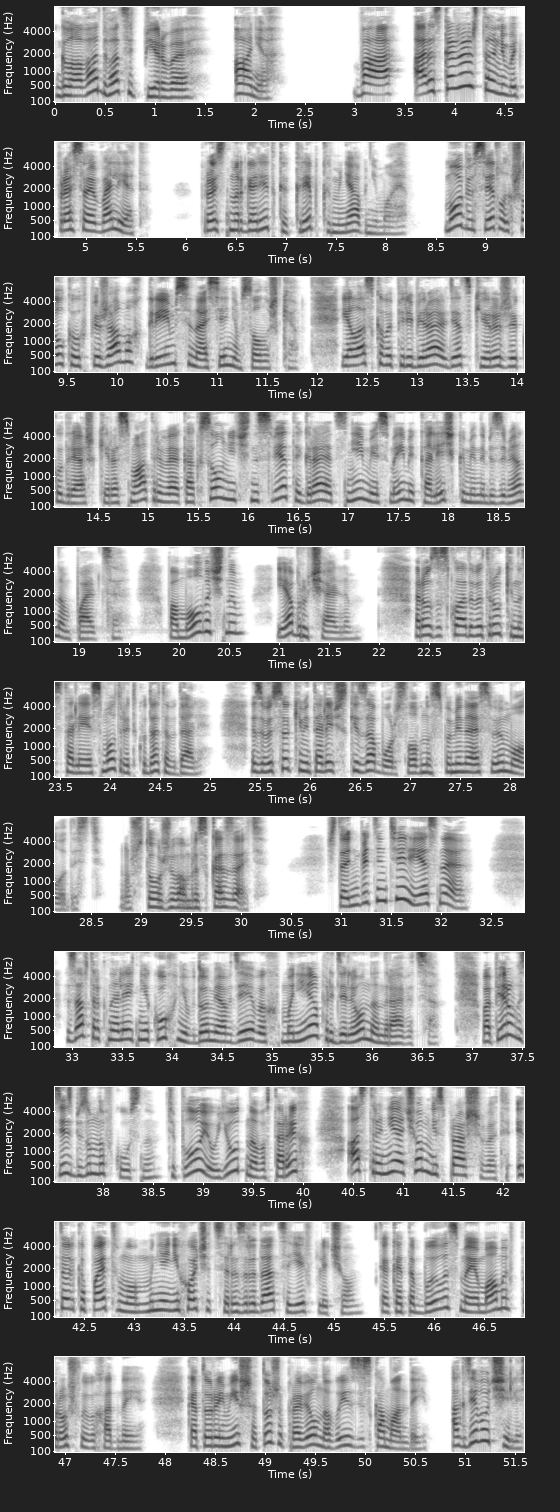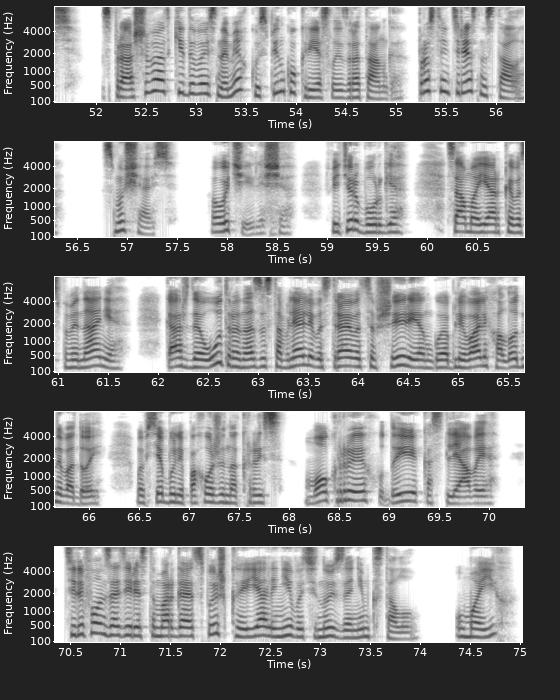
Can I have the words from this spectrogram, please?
Глава 21. Аня. «Ба, а расскажи что-нибудь про свой балет?» Просит Маргаретка, крепко меня обнимая. Мы обе в светлых шелковых пижамах греемся на осеннем солнышке. Я ласково перебираю детские рыжие кудряшки, рассматривая, как солнечный свет играет с ними и с моими колечками на безымянном пальце. Помолвочным и обручальным. Роза складывает руки на столе и смотрит куда-то вдаль. За высокий металлический забор, словно вспоминая свою молодость. Ну что же вам рассказать? Что-нибудь интересное. Завтрак на летней кухне в доме Авдеевых мне определенно нравится. Во-первых, здесь безумно вкусно, тепло и уютно. Во-вторых, Астра ни о чем не спрашивает, и только поэтому мне не хочется разрыдаться ей в плечо, как это было с моей мамой в прошлые выходные, которые Миша тоже провел на выезде с командой. «А где вы учились?» Спрашиваю, откидываясь на мягкую спинку кресла из ротанга. Просто интересно стало. Смущаюсь. Училище. В Петербурге. Самое яркое воспоминание. Каждое утро нас заставляли выстраиваться в шеренгу и обливали холодной водой. Мы все были похожи на крыс. Мокрые, худые, костлявые. Телефон задиристо моргает вспышкой, и я лениво тянусь за ним к столу. У моих?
